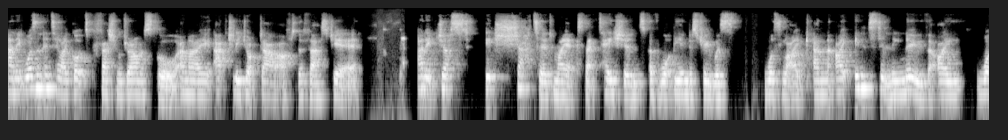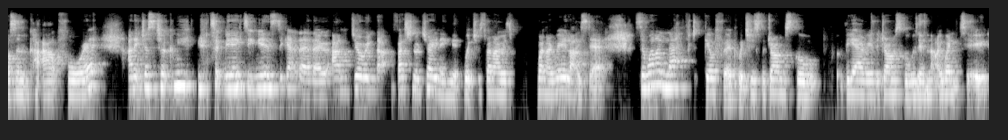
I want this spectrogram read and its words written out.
And it wasn't until I got to professional drama school and I actually dropped out after the first year. And it just, it shattered my expectations of what the industry was was like and i instantly knew that i wasn't cut out for it and it just took me it took me 18 years to get there though and during that professional training which was when i was when i realized it so when i left guildford which is the drama school the area the drama school was in that i went to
